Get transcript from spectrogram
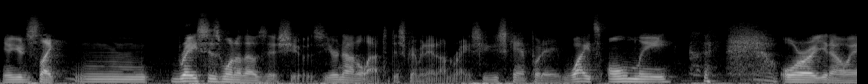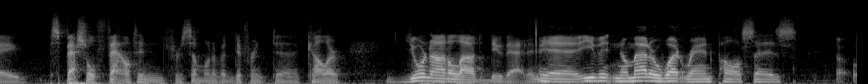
You know, you're just like, mm, race is one of those issues. You're not allowed to discriminate on race. You just can't put a whites only, or you know, a special fountain for someone of a different uh, color. You're not allowed to do that. And Yeah, even no matter what Rand Paul says. Uh,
